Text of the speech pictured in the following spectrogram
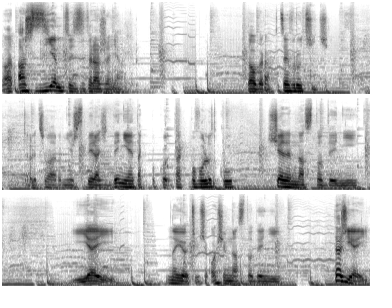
A- Aż zjem coś z wrażenia. Dobra, chcę wrócić. Ale trzeba również zbierać dynie, tak, poko- tak powolutku. 7 na 100 dyni. Jej. No i oczywiście 8 na 100 dyni. Też jej.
